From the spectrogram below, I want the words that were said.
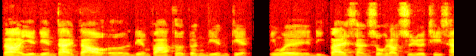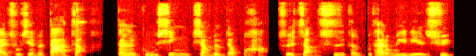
那也连带到呃联发科跟联电，因为礼拜三受惠到制约题材出现了大涨，但是股性相对比较不好，所以涨势可能不太容易连续。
